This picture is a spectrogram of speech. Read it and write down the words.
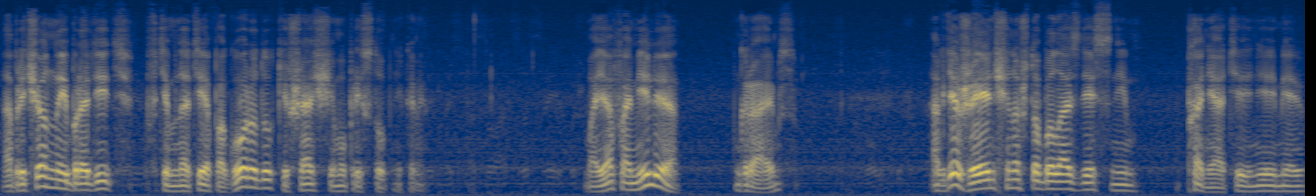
обреченный бродить в темноте по городу, кишащему преступниками. «Моя фамилия Граймс. А где женщина, что была здесь с ним? Понятия не имею.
